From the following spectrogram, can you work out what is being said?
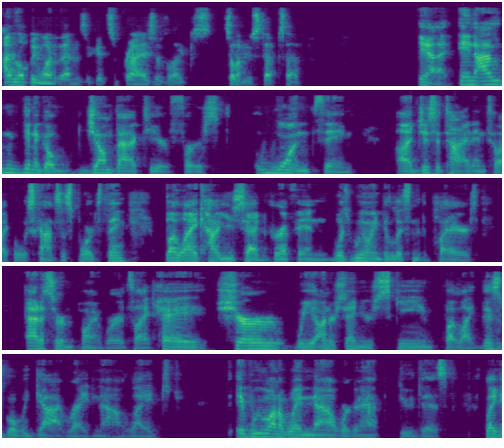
I'm hoping one of them is a good surprise of like someone who steps up. Yeah, and I'm gonna go jump back to your first one thing, uh, just to tie it into like a Wisconsin sports thing. But like how you said, Griffin was willing to listen to the players at a certain point where it's like, hey, sure, we understand your scheme, but like this is what we got right now. Like, if we want to win now, we're gonna have to do this. Like,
